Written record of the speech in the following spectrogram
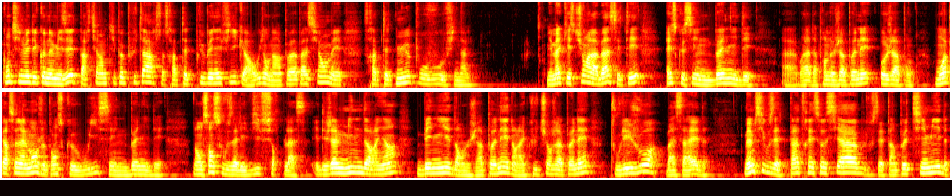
Continuez d'économiser et de partir un petit peu plus tard, ça sera peut-être plus bénéfique. Alors oui, on est un peu impatient, mais ce sera peut-être mieux pour vous au final. Mais ma question à la base, c'était est-ce que c'est une bonne idée euh, voilà, d'apprendre le japonais au Japon? Moi, personnellement, je pense que oui, c'est une bonne idée. Dans le sens où vous allez vivre sur place. Et déjà, mine de rien, baigner dans le japonais, dans la culture japonaise, tous les jours, bah, ça aide. Même si vous n'êtes pas très sociable, vous êtes un peu timide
